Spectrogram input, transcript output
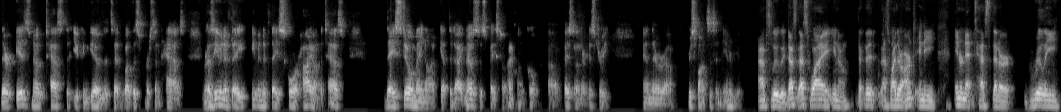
there is no test that you can give that said, well, this person has because right. even if they even if they score high on the test, they still may not get the diagnosis based on right. the clinical uh, based on their history and their uh, responses in the interview. Absolutely. That's that's why you know that, that's why there aren't any internet tests that are really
